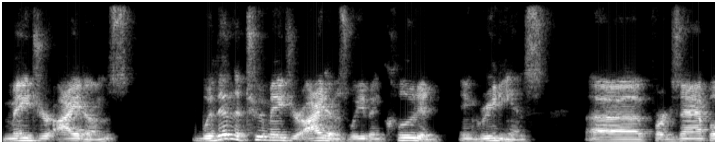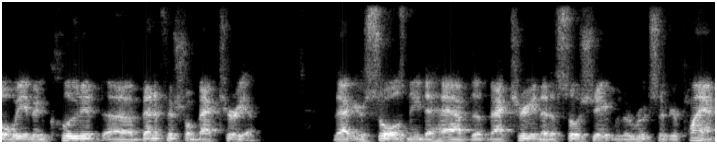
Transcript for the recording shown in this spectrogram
major items. Within the two major items, we've included ingredients. Uh, for example, we've included uh, beneficial bacteria that your soils need to have, the bacteria that associate with the roots of your plant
